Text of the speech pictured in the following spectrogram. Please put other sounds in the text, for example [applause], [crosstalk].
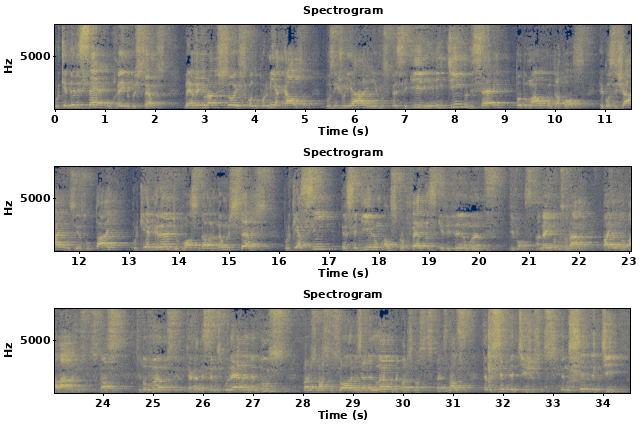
porque deles é o reino dos céus. Bem-aventurados sois quando por minha causa vos injuriarem e vos perseguirem, e mentindo disserem todo mal contra vós. Regozijai-vos e exultai, porque é grande o vosso galardão nos céus, porque assim perseguiram aos profetas que viveram antes de vós. Amém? Vamos orar. Pai, a tua palavra, Jesus. Nós te louvamos, Senhor, te agradecemos por ela, ela é luz para os nossos olhos, ela é lâmpada para os nossos pés. Nós temos sede de Ti, Jesus, temos sede de Ti.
